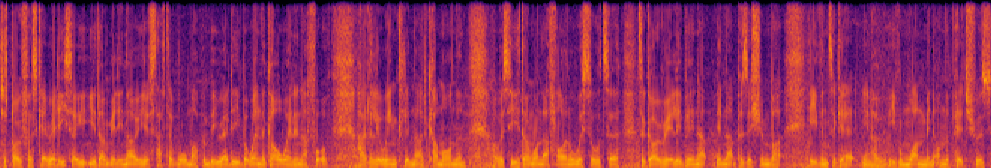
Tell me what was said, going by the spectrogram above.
just both of us get ready. So you, you, don't really know, you just have to warm up and be ready. But when the goal went in, I thought of, I had a little inkling that I'd come on, and obviously you don't want that final whistle to, to go really being up in that position. But even to get you know even one minute on the pitch was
